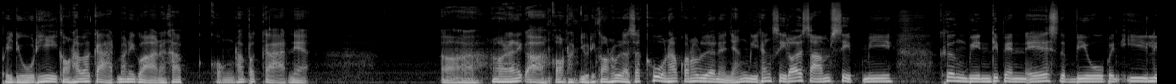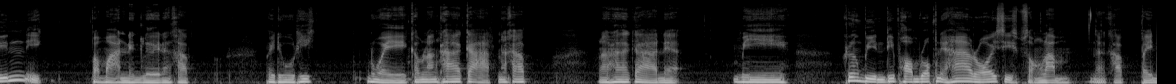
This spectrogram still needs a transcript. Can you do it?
ไปดูที่กองทัพอากาศมากดีกว่านะครับกองทัพอากาศเนี่ยอ่านอกนั้นอกองทัพอยู่ที่กองทัพเรือสักครู่นะครับกองทัพเรือเนี่ยยังมีทั้ง 430 มีเครื่องบินที่เป็น ASW เป็น e l i n อีกประมาณหนึ่งเลยนะครับ ไปดูที่ หน่วยกำลังทางอากาศนะครับกำลังทางอากาศเนี่ยมีเครื่องบินที่พร้อมรบเนี่ย542ลำนะครับ เป็น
